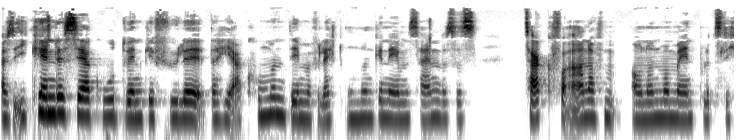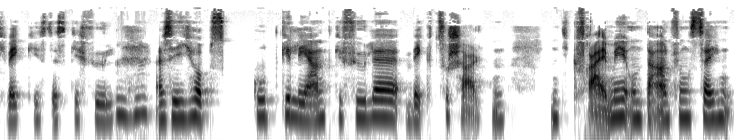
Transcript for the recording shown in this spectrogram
also ich kenne das sehr gut, wenn Gefühle daherkommen, die mir vielleicht unangenehm sein, dass es zack von einem auf den anderen Moment plötzlich weg ist, das Gefühl. Also ich habe es gut gelernt, Gefühle wegzuschalten. Und ich freue mich unter Anführungszeichen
